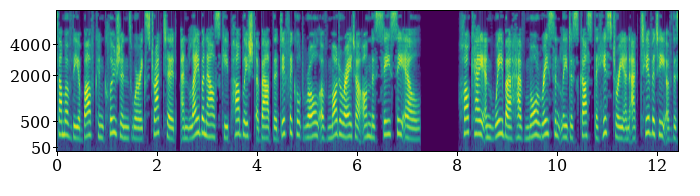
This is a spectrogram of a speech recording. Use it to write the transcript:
some of the above conclusions were extracted, and Labanowski published about the difficult role of moderator on the CCL. Hocquet and Wieber have more recently discussed the history and activity of the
